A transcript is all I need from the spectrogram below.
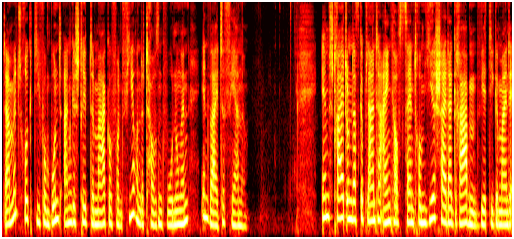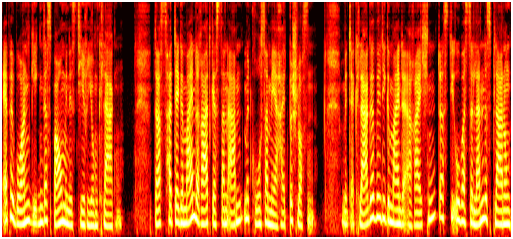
Damit rückt die vom Bund angestrebte Marke von 400.000 Wohnungen in weite Ferne. Im Streit um das geplante Einkaufszentrum Hirscheider Graben wird die Gemeinde Eppelborn gegen das Bauministerium klagen. Das hat der Gemeinderat gestern Abend mit großer Mehrheit beschlossen. Mit der Klage will die Gemeinde erreichen, dass die oberste Landesplanung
